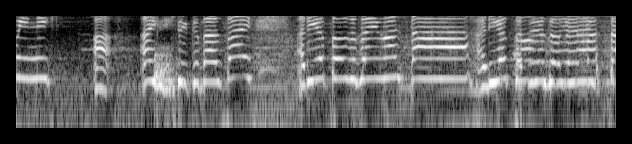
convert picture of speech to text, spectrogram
見にあ会いに来てください。ありがとうございました。ありがとうございました。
